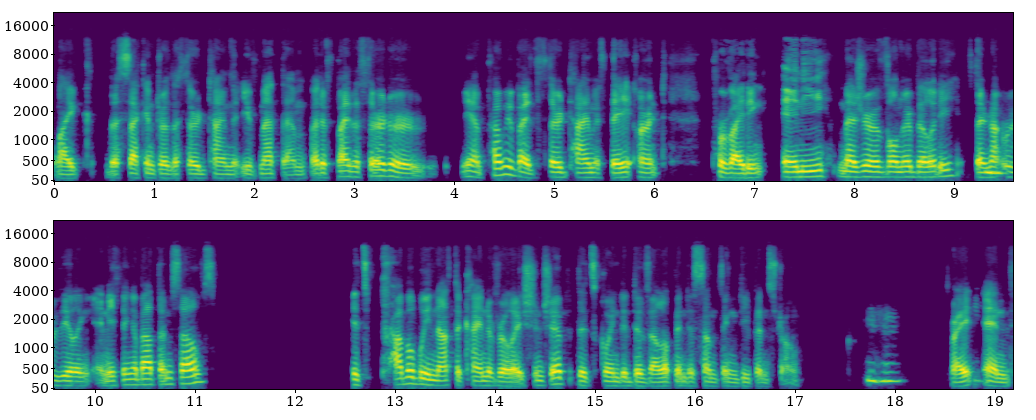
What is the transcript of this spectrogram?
like the second or the third time that you've met them but if by the third or yeah probably by the third time if they aren't providing any measure of vulnerability if they're mm-hmm. not revealing anything about themselves it's probably not the kind of relationship that's going to develop into something deep and strong. Mm-hmm. right? And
